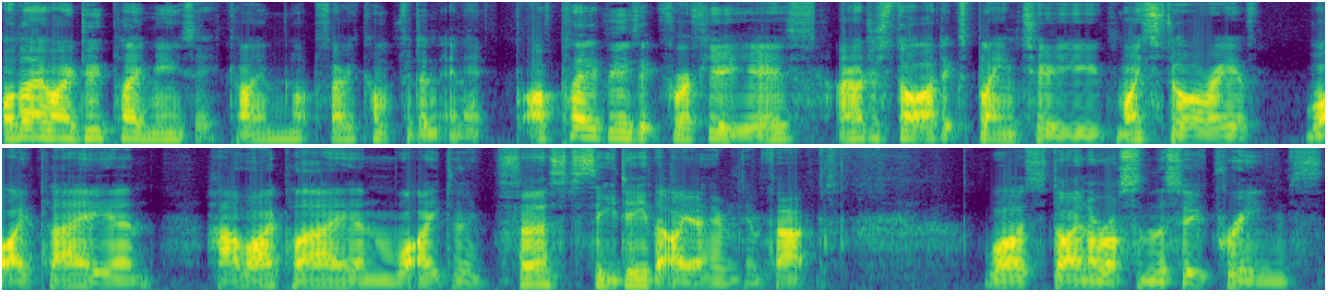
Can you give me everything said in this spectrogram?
although I do play music, I'm not very confident in it. I've played music for a few years, and I just thought I'd explain to you my story of what I play and how I play and what I do. First CD that I owned, in fact, was Diana Ross and the Supremes.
